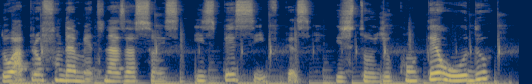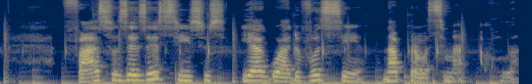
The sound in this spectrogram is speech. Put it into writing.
do aprofundamento nas ações específicas. Estude o conteúdo, faça os exercícios e aguardo você na próxima aula.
